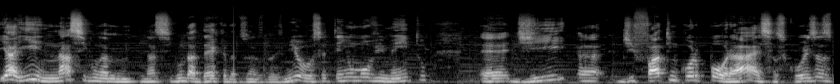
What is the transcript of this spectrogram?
E aí, na segunda, na segunda década dos anos 2000, você tem um movimento é, de, uh, de fato, incorporar essas coisas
